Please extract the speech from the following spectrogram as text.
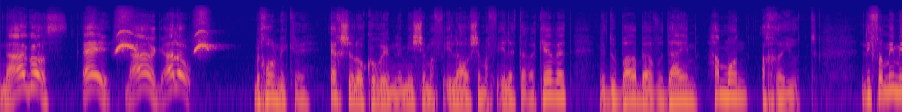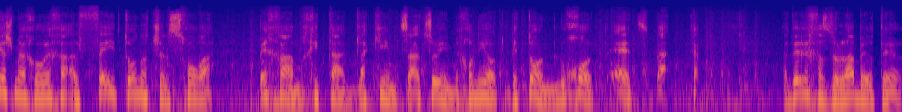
נהגוס! היי, נהג, הלו! בכל מקרה, איך שלא קוראים למי שמפעילה או שמפעיל את הרכבת, מדובר בעבודה עם המון אחריות. לפעמים יש מאחוריך אלפי טונות של סחורה, פחם, חיטה, דלקים, צעצועים, מכוניות, בטון, לוחות, עץ. הדרך הזולה ביותר,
